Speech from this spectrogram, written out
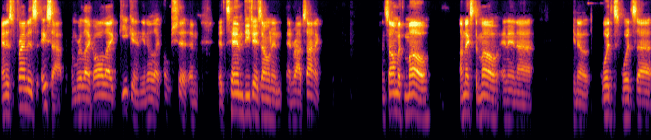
and his friend is Aesop, and we're like all like geeking, you know, like oh shit. And it's him, DJ Zone, and, and Rob Sonic. And so I'm with Mo. I'm next to Mo, and then uh, you know, Woods Woods uh,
